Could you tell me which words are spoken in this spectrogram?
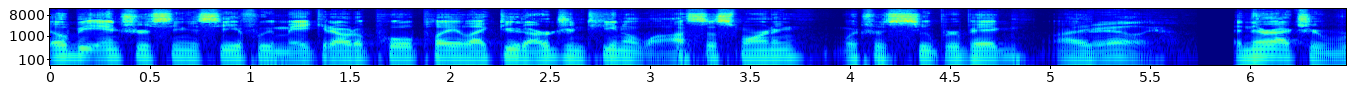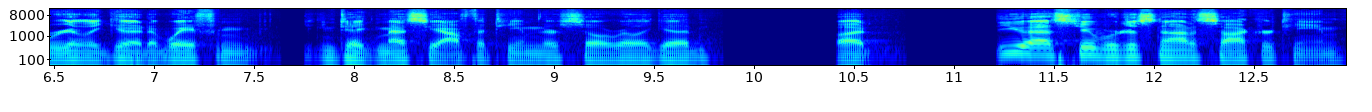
It'll be interesting to see if we make it out of pool play. Like, dude, Argentina lost this morning, which was super big. Like, Really? and they're actually really good. Away from you can take Messi off the team, they're still really good. But the U.S. dude, we're just not a soccer team.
